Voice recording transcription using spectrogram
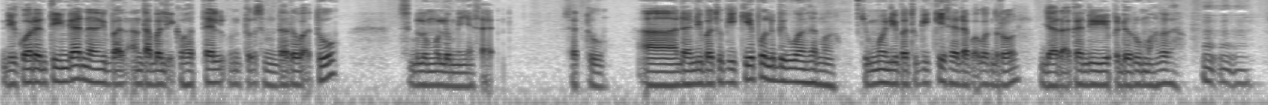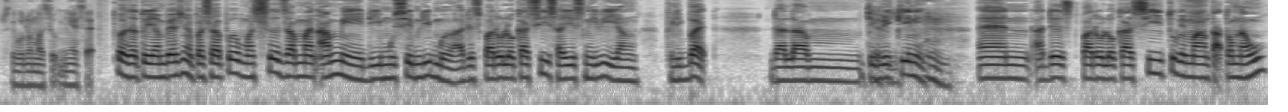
dikuarantinkan dan dihantar balik ke hotel untuk sementara waktu sebelum mula menyiasat. Satu. Uh, dan di Batu Kikir pun lebih kurang sama. Cuma di Batu Kikir saya dapat kontrol. Jarakkan diri daripada rumah tu lah. Hmm, hmm, hmm. Sebelum masuk menyiasat. Tu satu yang bestnya pasal apa masa zaman Amir di musim 5 ada separuh lokasi saya sendiri yang terlibat dalam tim Ricky ni. hmm. And ada separuh lokasi tu memang tak tahu menahu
